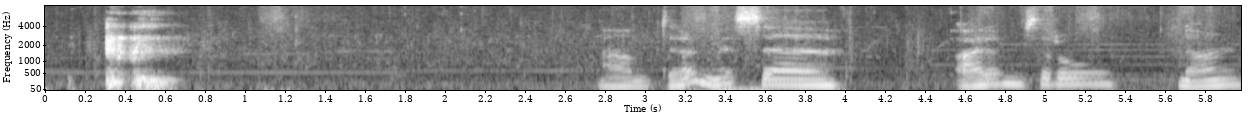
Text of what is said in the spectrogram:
um, did I miss uh, items at all? No.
